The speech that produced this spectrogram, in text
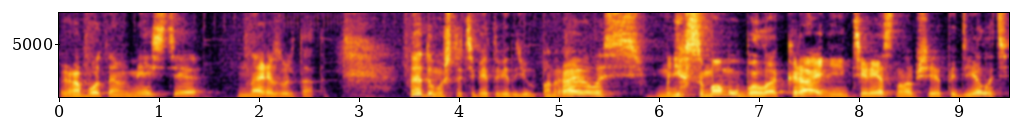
работаем вместе на результат. Ну, я думаю, что тебе это видео понравилось. Мне самому было крайне интересно вообще это делать.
